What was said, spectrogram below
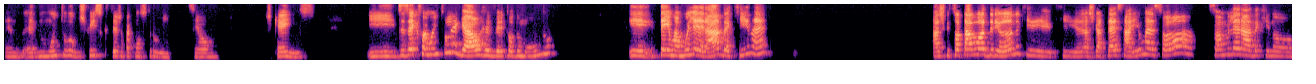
É, é, muito difícil que seja para construir. Assim, eu, acho que é isso. E dizer que foi muito legal rever todo mundo. E tem uma mulherada aqui, né? Acho que só estava o Adriano, que, que acho que até saiu, mas só, só a mulherada aqui no,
